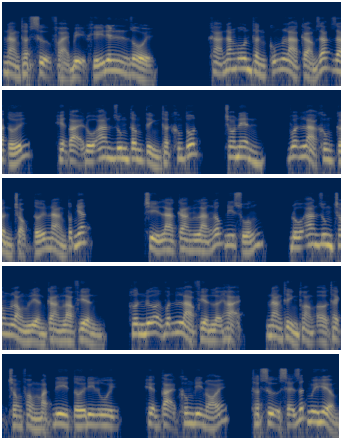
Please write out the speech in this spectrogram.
nàng thật sự phải bị khí điên rồi. Khả năng ôn thần cũng là cảm giác ra tới, hiện tại Đỗ An Dung tâm tình thật không tốt, cho nên, vẫn là không cần chọc tới nàng tốt nhất. Chỉ là càng là ngốc đi xuống, Đỗ An Dung trong lòng liền càng là phiền, hơn nữa vẫn là phiền lợi hại, nàng thỉnh thoảng ở thạch trong phòng mặt đi tới đi lui, hiện tại không đi nói, thật sự sẽ rất nguy hiểm,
